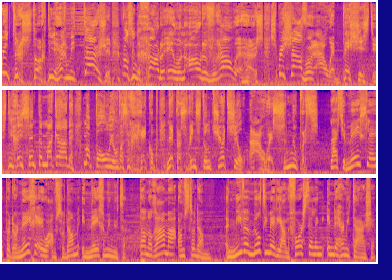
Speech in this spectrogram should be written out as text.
Mieterstocht, die hermitage, was in de Gouden Eeuw een oude vrouwenhuis. Speciaal voor oude besjes dus, die geen cent te maken hadden. Napoleon was er gek op, net als Winston Churchill. Oude snoepers. Laat je meeslepen door 9 eeuwen Amsterdam in 9 minuten. Panorama Amsterdam. Een nieuwe multimediale voorstelling in de Hermitage.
